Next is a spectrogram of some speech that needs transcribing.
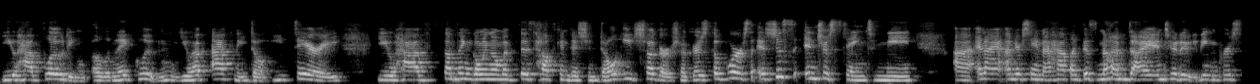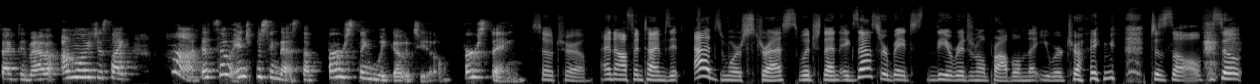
you have bloating, eliminate gluten. You have acne, don't eat dairy. You have something going on with this health condition, don't eat sugar. Sugar is the worst. It's just interesting to me. Uh, and I understand I have like this non diet intuitive eating perspective, but I'm always just like, huh, that's so interesting. That's the first thing we go to. First thing. So true. And oftentimes it adds more stress, which then exacerbates the original problem that you were trying to solve. So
